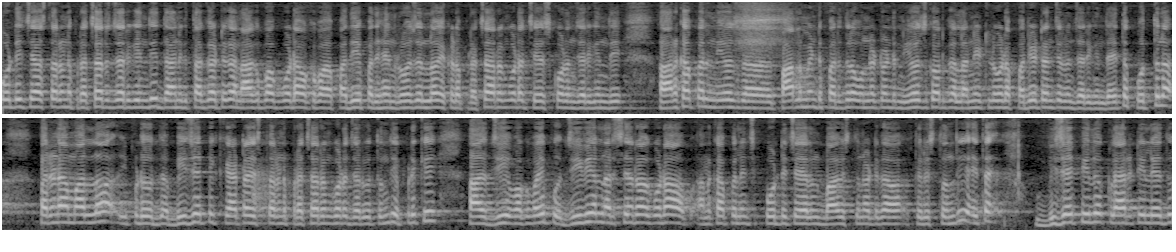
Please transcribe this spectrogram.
పోటీ చేస్తారని ప్రచారం జరిగింది. దానికి తగ్గట్టుగా నాగబాబు కూడా ఒక పది పదిహేను రోజుల్లో ఇక్కడ ప్రచారం కూడా చేసుకోవడం జరిగింది. అనకాపల్లి నియోజక పార్లమెంటు పరిధిలో ఉన్నటువంటి నియోజకవర్గాలన్నింటిలో కూడా పర్యటించడం జరిగింది. అయితే పొత్తుల పరిణామాల్లో ఇప్పుడు బీజేపీకి కేటాయిస్తారని ప్రచారం కూడా జరుగుతుంది. ఇప్పటికీ ఆ జీ ఒకవైపు జీవీఎల్ నరసింహరావు కూడా అనకాపల్లి నుంచి పోటీ చేయాలని భావిస్తున్నట్టుగా తెలుస్తుంది. అయితే బీజేపీలో క్లారిటీ లేదు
